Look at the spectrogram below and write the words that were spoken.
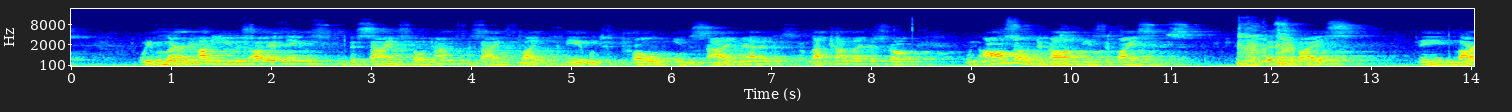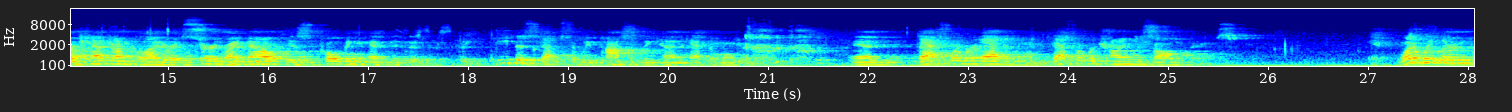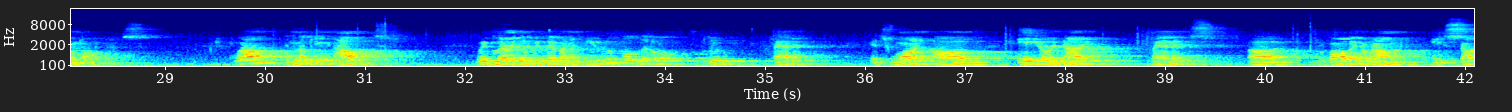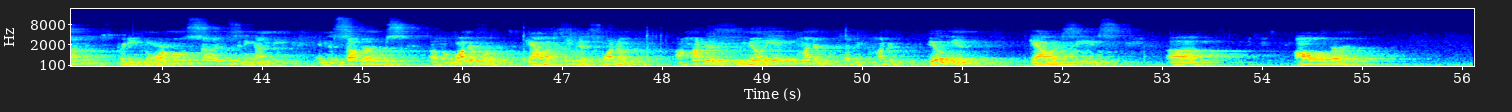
We've learned how to use other things besides photons, besides light, to be able to probe inside matter. This is an electron microscope. We also have developed these devices. This device, the Large Hadron Collider at CERN, right now is probing at the, the, the deepest depths that we possibly can at the moment. And that's where we're at. That's where we're trying to solve things. What have we learned from all this? Well, in looking out, we've learned that we live on a beautiful little blue planet. It's one of eight or nine planets uh, revolving around a sun. It's a pretty normal sun sitting on the in the suburbs of a wonderful galaxy that's one of 100 million, 100, 100 billion galaxies uh, all over,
